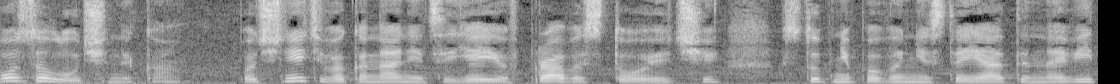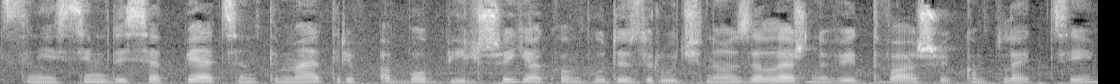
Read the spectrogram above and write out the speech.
Поза лучника. Почніть виконання цієї вправи стоячи. Ступні повинні стояти на відстані 75 см або більше, як вам буде зручно, залежно від вашої комплекції.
